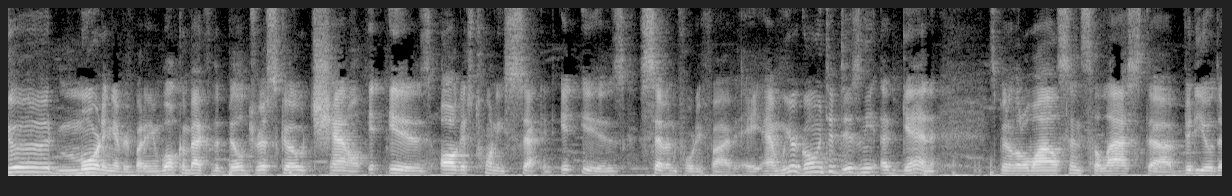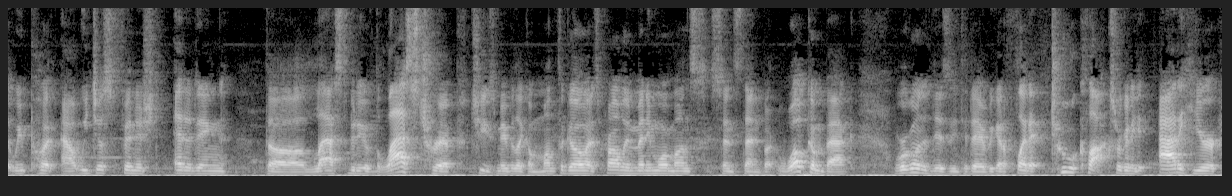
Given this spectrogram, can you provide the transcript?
Good morning, everybody, and welcome back to the Bill Dryzco channel. It is August 22nd. It is 7:45 a.m. We are going to Disney again. It's been a little while since the last uh, video that we put out. We just finished editing the last video of the last trip. Geez, maybe like a month ago, and it's probably many more months since then. But welcome back. We're going to Disney today. We got a flight at 2 o'clock, so we're going to get out of here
